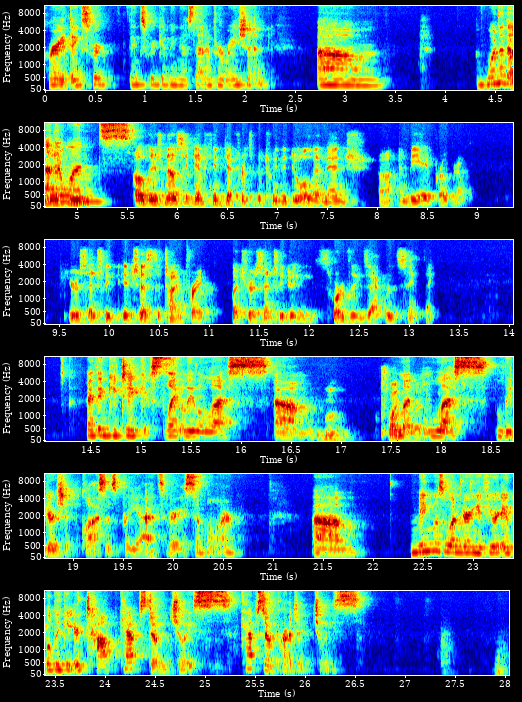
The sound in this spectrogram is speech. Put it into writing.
Great, thanks for, thanks for giving us that information. Um, one of the other ones, Oh, there's no significant difference between the dual MEng uh, MBA program. You're essentially, it's just the time frame, but you're essentially doing sort of exactly the same thing. I think you take slightly less, um, Mhm. Slightly le- less. less leadership classes, but yeah, it's very similar. Um, Ming was wondering if you're able to get your top capstone choice, capstone project choice. What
